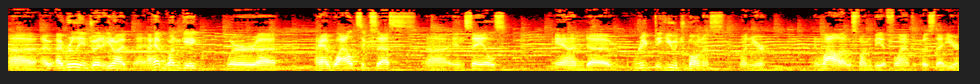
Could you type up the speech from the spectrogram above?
uh, I, I, really enjoyed it. You know, I, I had one gig where uh, I had wild success uh, in sales and uh, reaped a huge bonus one year. And wow, that was fun to be a philanthropist that year.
